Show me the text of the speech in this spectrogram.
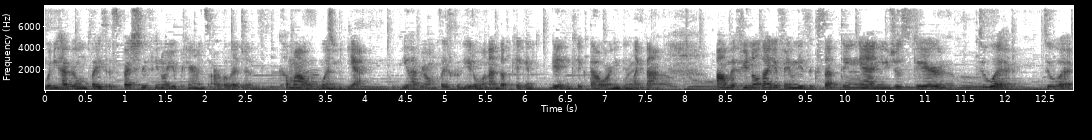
when you have your own place, especially if you know your parents are religions. Come out when, yeah, you have your own place because you don't want to end up kicking, getting kicked out or anything like that. Um, if you know that your family is accepting and you just scared, do it, do it,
